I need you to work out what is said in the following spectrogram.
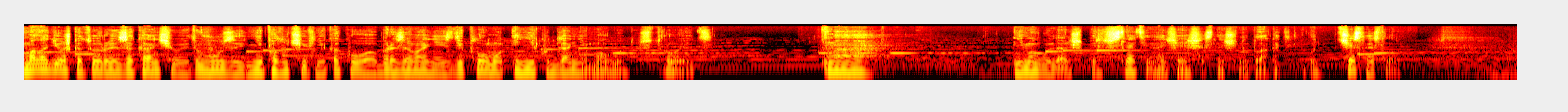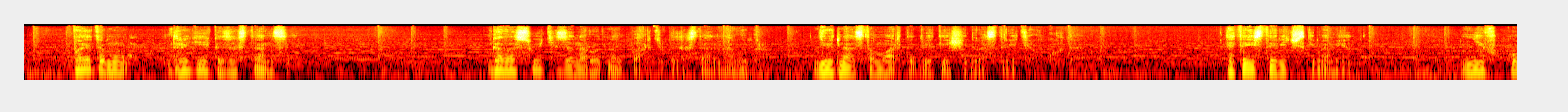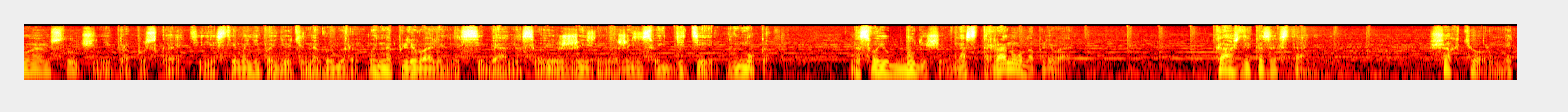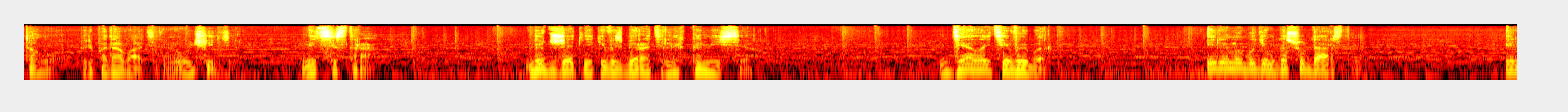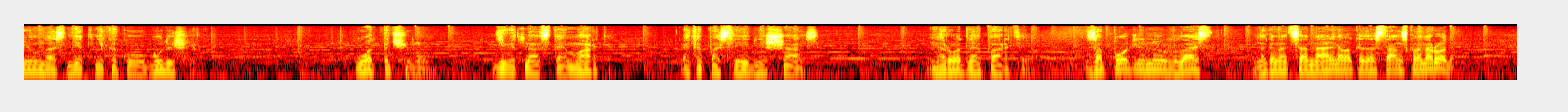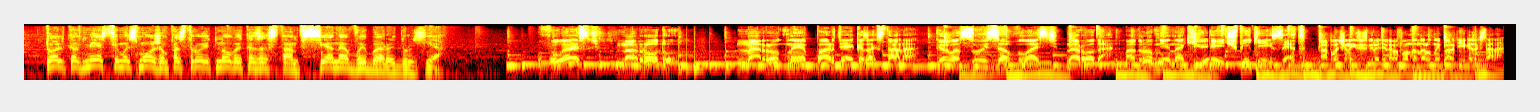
Молодежь, которая заканчивает вузы, не получив никакого образования с дипломом и никуда не могут устроиться. А, не могу дальше перечислять, иначе я сейчас начну плакать. Вот честное слово. Поэтому, дорогие казахстанцы, голосуйте за Народную партию Казахстана на выборах 19 марта 2023 года. Это исторический момент. Ни в коем случае не пропускайте. Если вы не пойдете на выборы, вы наплевали на себя, на свою жизнь, на жизнь своих детей, внуков, на свое будущее, на страну наплевали. Каждый казахстанец, шахтер, металлург, преподаватель, учитель, медсестра, бюджетники в избирательных комиссиях. Делайте выбор. Или мы будем государством, или у нас нет никакого будущего. Вот почему 19 марта – это последний шанс. Народная партия за подлинную власть многонационального казахстанского народа. Только вместе мы сможем построить новый Казахстан. Все на выборы, друзья. Власть народу. Народная партия Казахстана. Голосуй за власть народа. Подробнее на QHPKZ. Оплачено из избирательного фонда Народной партии Казахстана.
